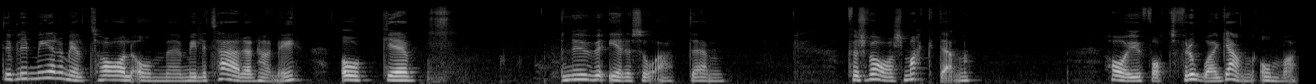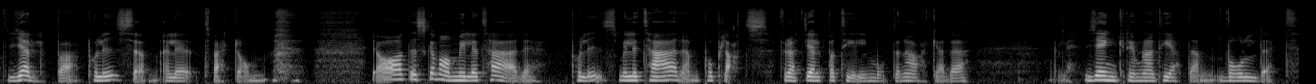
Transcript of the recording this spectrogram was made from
Det blir mer och mer tal om eh, militären hörni. Och eh, nu är det så att eh, Försvarsmakten har ju fått frågan om att hjälpa polisen eller tvärtom. Ja, det ska vara militärpolis, militären på plats för att hjälpa till mot den ökade eller, gängkriminaliteten, våldet,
